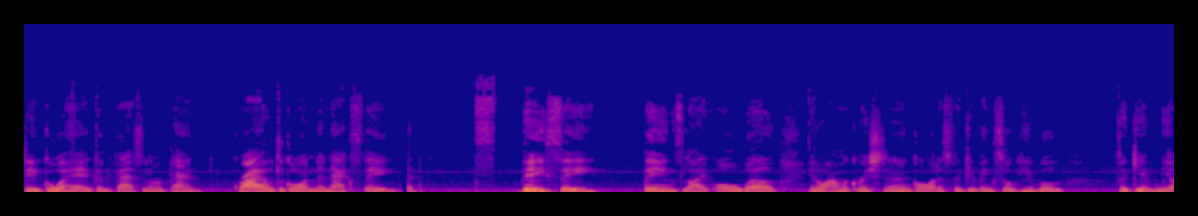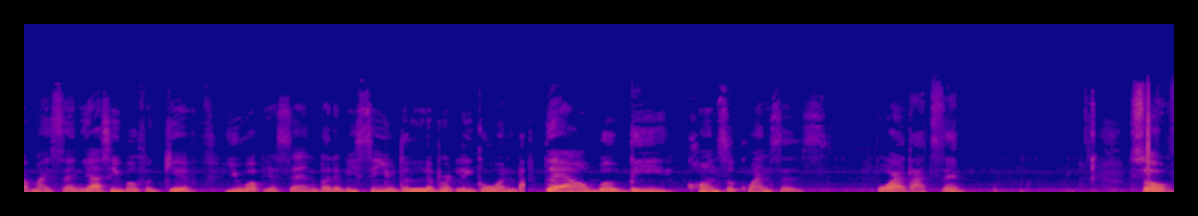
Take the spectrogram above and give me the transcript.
They go ahead, confess, and repent, cry out to God, and the next day they say things like, oh, well, you know, I'm a Christian and God is forgiving, so He will forgive me of my sin. Yes, He will forgive you of your sin, but if He see you deliberately going back, there will be consequences. for that sin. So,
